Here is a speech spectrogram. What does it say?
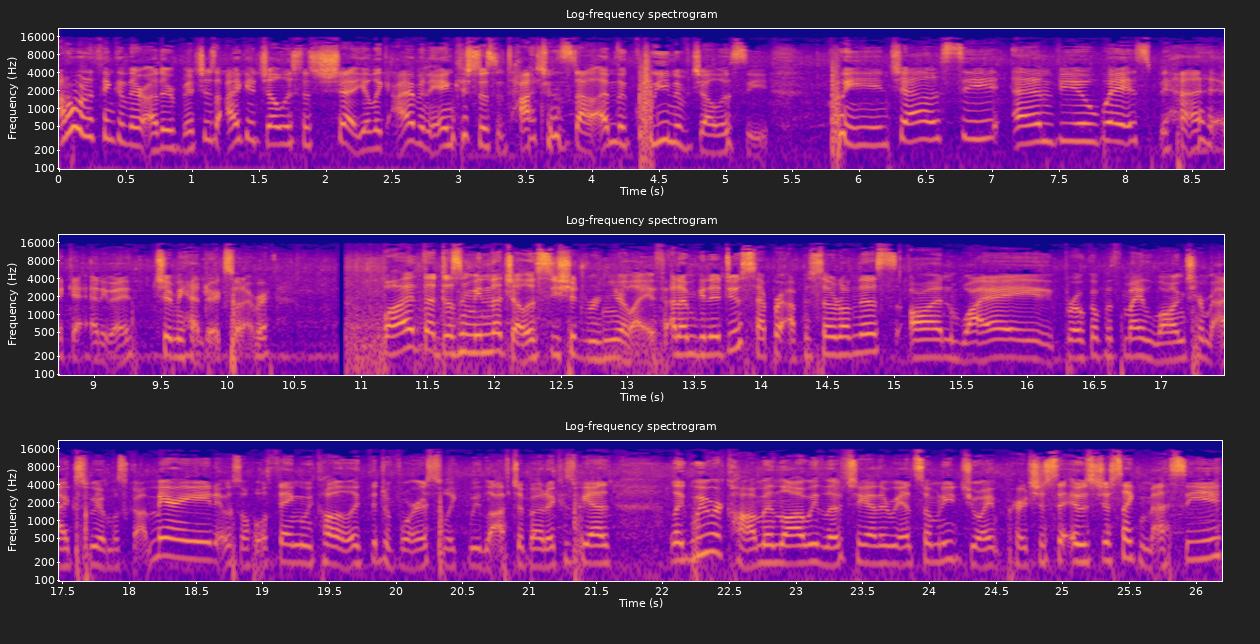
I don't want to think of their other bitches. I get jealous as shit. Yeah, like I have an anxious attachment style. I'm the queen of jealousy. Queen jealousy, envy awaits behind. Okay, anyway, Jimi Hendrix, whatever. But that doesn't mean that jealousy should ruin your life. And I'm gonna do a separate episode on this on why I broke up with my long term ex. We almost got married. It was a whole thing. We call it like the divorce. Like we laughed about it because we had like we were common law. We lived together. We had so many joint purchases. It was just like messy.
